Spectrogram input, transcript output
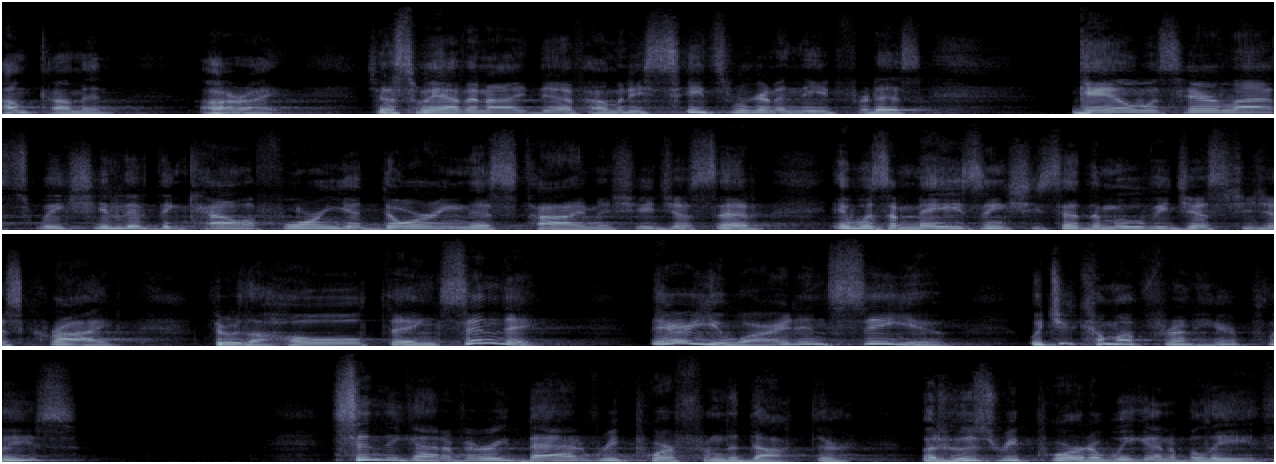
I'm coming. All right. Just so we have an idea of how many seats we're going to need for this. Gail was here last week. She lived in California during this time, and she just said it was amazing. She said the movie just, she just cried through the whole thing. Cindy, there you are. I didn't see you. Would you come up front here, please? Cindy got a very bad report from the doctor. But whose report are we going to believe?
